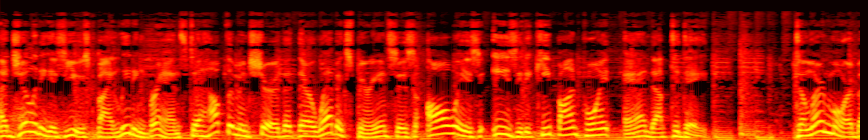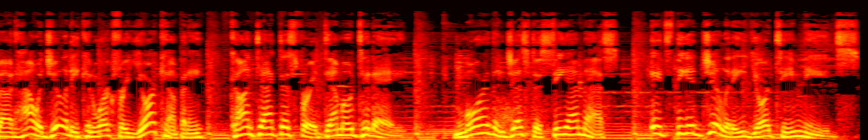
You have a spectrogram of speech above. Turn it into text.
Agility is used by leading brands to help them ensure that their web experience is always easy to keep on point and up to date. To learn more about how Agility can work for your company, contact us for a demo today. More than just a CMS, it's the agility your team needs.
